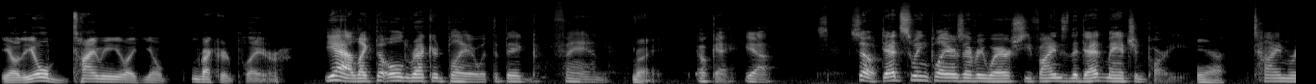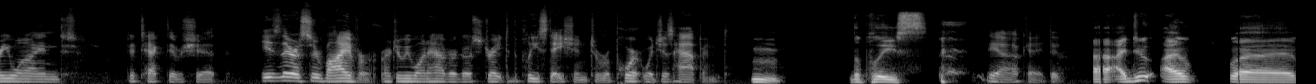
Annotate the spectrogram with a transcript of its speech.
you know the old timey like you know record player? yeah, like the old record player with the big fan. Right. Okay, yeah. So dead swing players everywhere. She finds the dead mansion party. Yeah. time rewind detective shit. Is there a survivor, or do we want to have her go straight to the police station to report what just happened? Hmm. The police. Yeah, okay. Uh, I do. I uh,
